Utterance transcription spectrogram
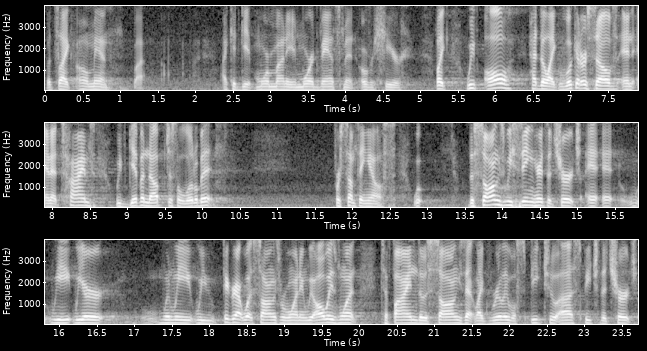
But it's like, oh man, I could get more money and more advancement over here. Like, we've all had to like look at ourselves and, and at times we've given up just a little bit for something else. The songs we sing here at the church, we, we are, when we, we figure out what songs we're wanting, we always want to find those songs that like really will speak to us, speak to the church.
